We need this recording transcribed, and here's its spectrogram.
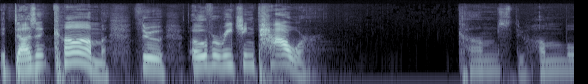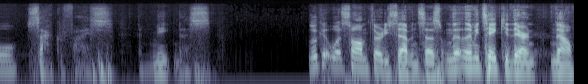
It doesn't come through overreaching power. It comes through humble sacrifice and meekness. Look at what Psalm 37 says. Let me take you there now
